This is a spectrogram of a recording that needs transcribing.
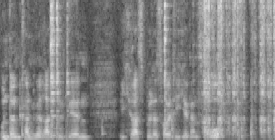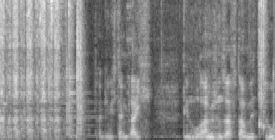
Und dann kann geraspelt werden. Ich raspel das heute hier ganz grob. Da gebe ich dann gleich den Orangensaft damit zu.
